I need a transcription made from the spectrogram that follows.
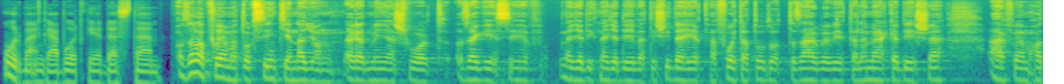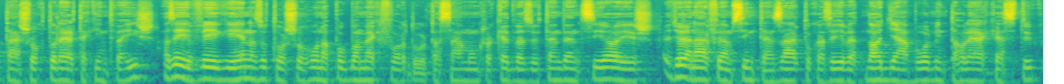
Orbán Gábort kérdeztem. Az alapfolyamatok szintjén nagyon eredményes volt az egész év, negyedik negyedévet is ideértve folytatódott az árbevétel emelkedése, árfolyam hatásoktól eltekintve is. Az év végén, az utolsó hónapokban megfordult a számunkra kedvező tendencia, és egy olyan árfolyam szinten zártuk az évet nagyjából, mint ahol elkezdtük,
